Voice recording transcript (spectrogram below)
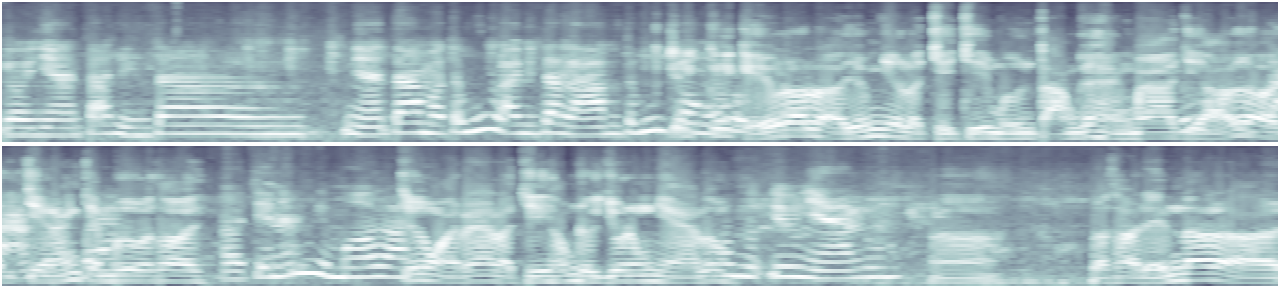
rồi nhà người ta thì người ta nhà người ta mà tao muốn làm người ta làm tao muốn cho cái, cái kiểu đó là giống như là chị chị mượn tạm cái hàng ba chị ở ờ, tạm che nắng che mưa thôi. Ờ che nắng che mưa thôi. Chứ ngoài ra là chị không được vô trong nhà luôn. Không được vô nhà luôn. À. rồi thời điểm đó là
